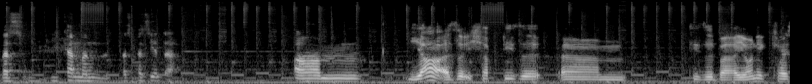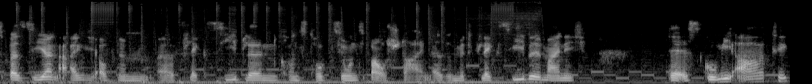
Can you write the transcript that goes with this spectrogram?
Was, wie kann man, was passiert da? Ähm, ja, also ich habe diese, ähm, diese Bionic Toys basieren eigentlich auf einem äh, flexiblen Konstruktionsbaustein. Also mit flexibel meine ich, der ist gummiartig,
